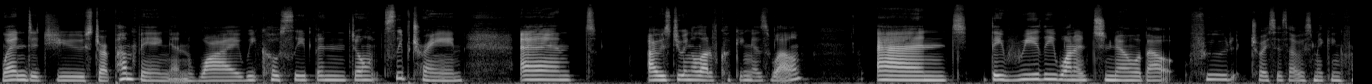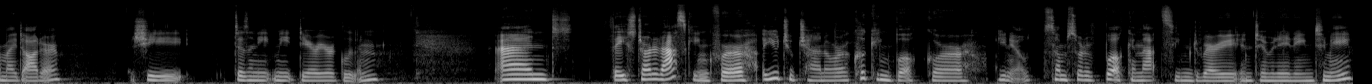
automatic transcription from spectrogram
when did you start pumping, and why we co-sleep and don't sleep train, and I was doing a lot of cooking as well, and they really wanted to know about food choices I was making for my daughter. She doesn't eat meat, dairy, or gluten. And they started asking for a YouTube channel or a cooking book or, you know, some sort of book. And that seemed very intimidating to me.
